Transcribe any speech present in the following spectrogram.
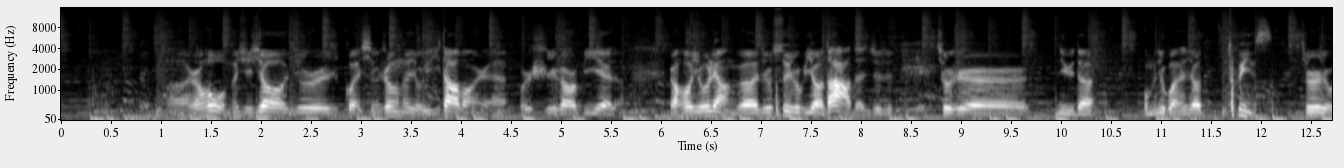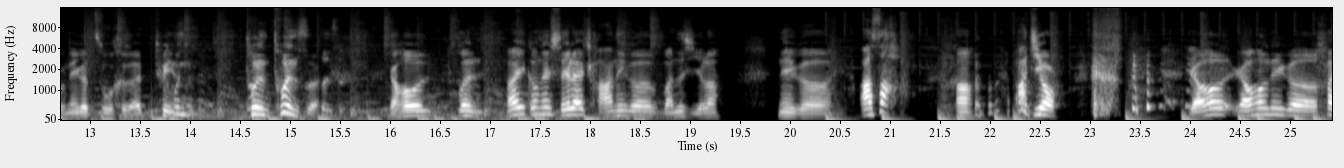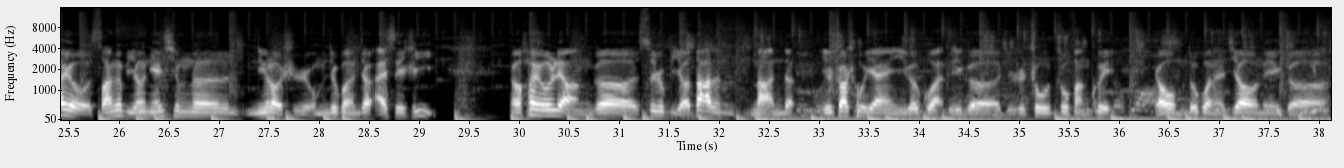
啊，然后我们学校就是管行政的有一大帮人，我是实习高毕业的，然后有两个就是岁数比较大的，就是就是女的，我们就管她叫 twins，就是有那个组合 twins，twin twins，然后问，哎，刚才谁来查那个晚自习了？那个阿萨，啊，阿娇。然后，然后那个还有三个比较年轻的女老师，我们就管她叫 S.H.E。然后还有两个岁数比较大的男的，一个抓抽烟，一个管那个就是周周反馈，然后我们都管他叫那个，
